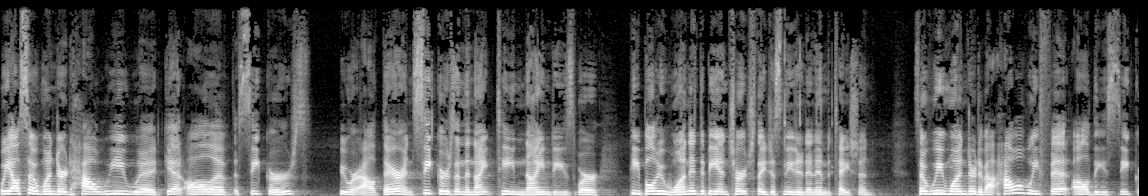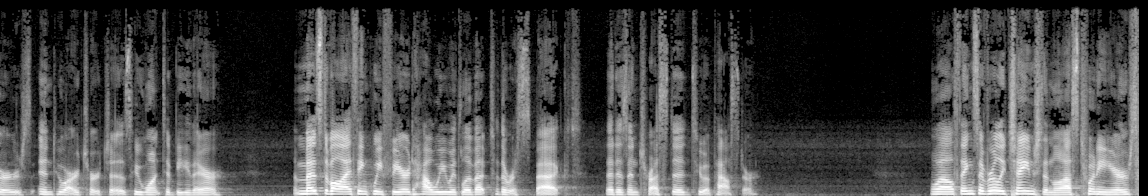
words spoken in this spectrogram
We also wondered how we would get all of the seekers who were out there. And seekers in the 1990s were people who wanted to be in church, they just needed an invitation. So we wondered about how will we fit all these seekers into our churches who want to be there. Most of all, I think we feared how we would live up to the respect that is entrusted to a pastor. Well, things have really changed in the last 20 years.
